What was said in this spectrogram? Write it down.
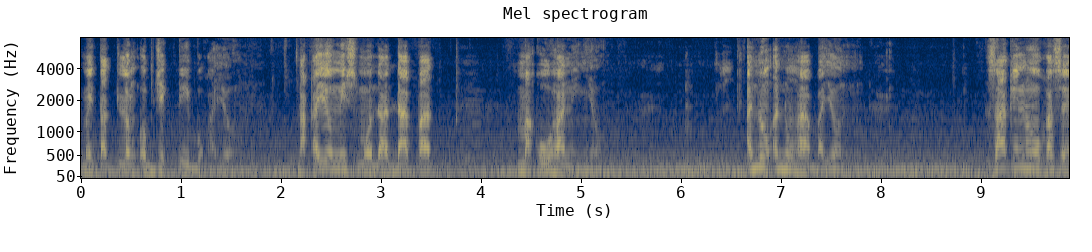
may tatlong objektibo kayo na kayo mismo na dapat makuha ninyo. Ano-ano nga ba yon sa akin ho kasi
